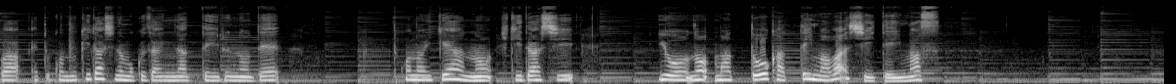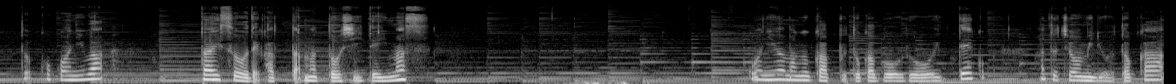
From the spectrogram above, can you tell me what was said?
は、えっと、これむき出しの木材になっているのでこの IKEA の引き出し用のマットを買って今は敷いています。ここにはダイソーで買ったマットを敷いています。ここにはマグカップとかボウルを置いてあと調味料とか。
